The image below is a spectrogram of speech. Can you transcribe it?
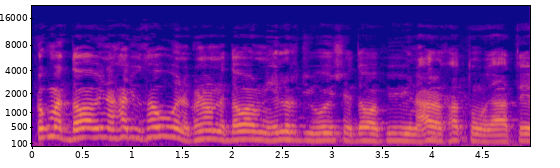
ટૂંકમાં દવા વિના હાજુ થવું હોય ને ઘણાને દવાની એલર્જી હોય છે દવા પીવીને આરા થતું હોય આ તે.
